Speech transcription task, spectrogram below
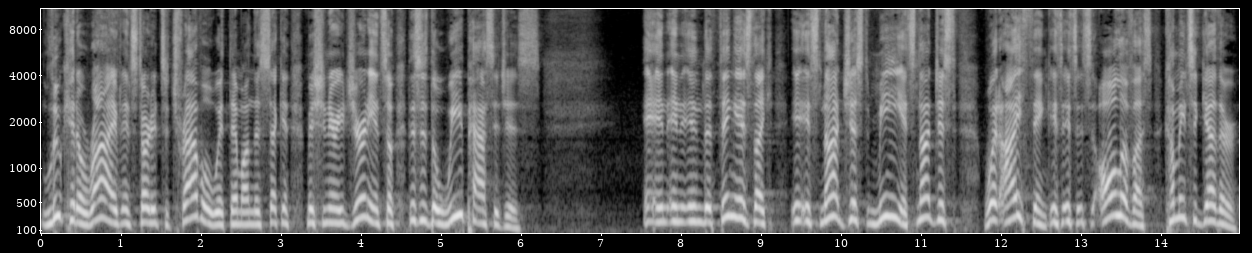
Luke had arrived and started to travel with them on this second missionary journey. And so this is the we passages. And, and, and the thing is, like, it's not just me, it's not just what I think, it's, it's, it's all of us coming together,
